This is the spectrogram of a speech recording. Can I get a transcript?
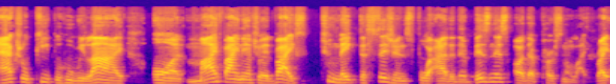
actual people who rely on my financial advice to make decisions for either their business or their personal life, right?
